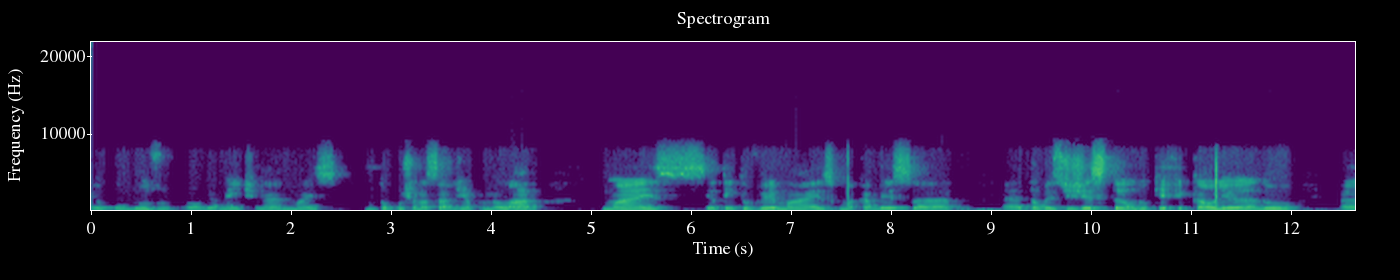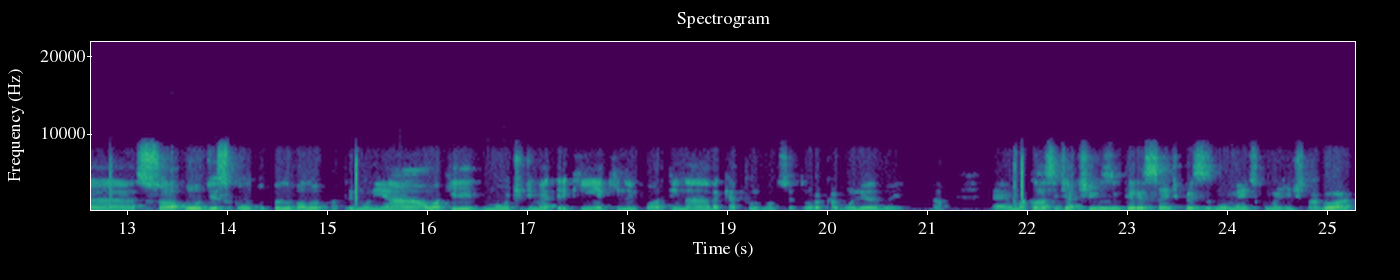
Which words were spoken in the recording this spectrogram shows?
eu conduzo, obviamente, né? Mas não estou puxando a sardinha para o meu lado, mas eu tento ver mais com uma cabeça é, talvez de gestão do que ficar olhando uh, só o desconto pelo valor patrimonial ou aquele monte de metriquinha que não importa em nada que a turma do setor acaba olhando aí. Tá? É uma classe de ativos interessante para esses momentos como a gente está agora,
